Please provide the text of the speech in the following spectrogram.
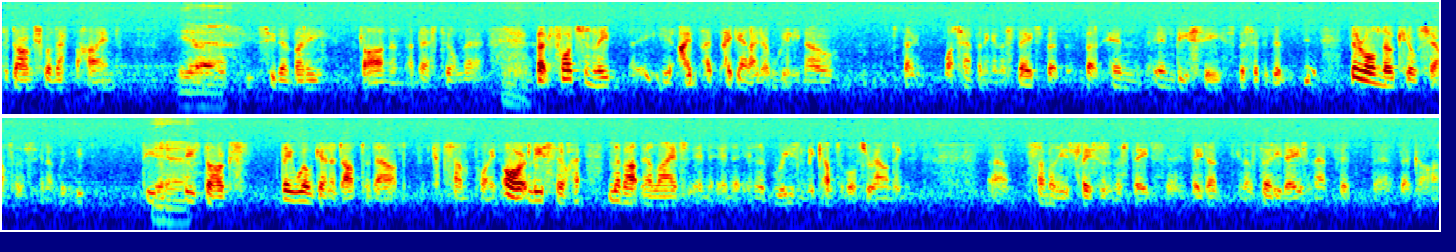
the dogs were left behind. Yeah. Uh, see, see their buddy gone and, and they're still there. But fortunately, I, I, again, I don't really know what's happening in the states, but but in in BC specifically, they're all no-kill shelters. You know, we, we, these Yeah. these dogs they will get adopted out at some point, or at least they'll ha- live out their lives in in, a- in a reasonably comfortable surroundings. Um, some of these places in the states, they, they don't, you know, 30 days and that's it, they're, they're gone.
